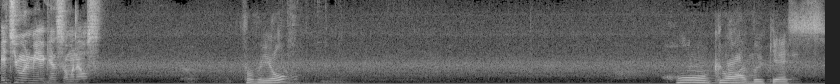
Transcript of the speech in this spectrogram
It's you and me against someone else. For real? Oh god, Lucas.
